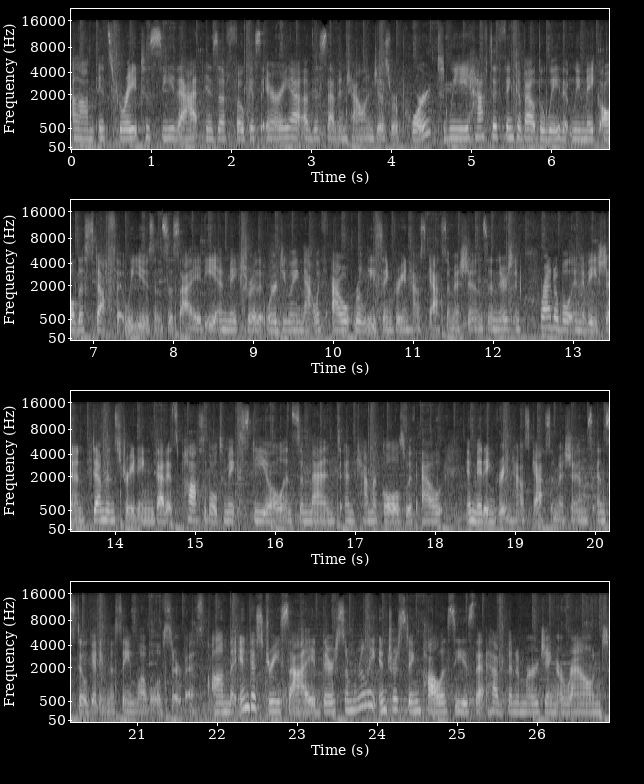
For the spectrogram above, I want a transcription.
Um, it's great to see that is a focus area of the Seven Challenges report. We have to think about the way that we make all the stuff that we use in society and make sure that we're doing that without releasing greenhouse gas emissions. And there's incredible innovation demonstrating that it's possible to make steel and cement and chemicals without emitting greenhouse gas emissions and still getting the same level of service. On the industry side, there's some really interesting policies that have been emerging around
